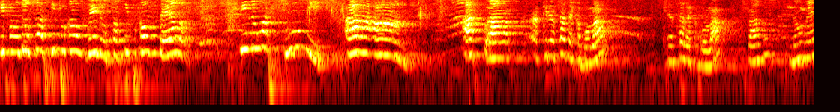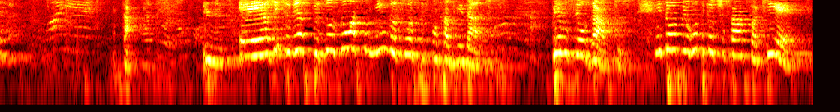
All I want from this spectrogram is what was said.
e falando eu sou assim por causa dele, eu sou assim por causa dela e não assume a a, a, a, a criançada acabou lá? A criançada acabou lá? Flávio? Não, né? Tá. É, a gente vê as pessoas não assumindo as suas responsabilidades pelos seus atos. Então a pergunta que eu te faço aqui é:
